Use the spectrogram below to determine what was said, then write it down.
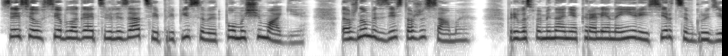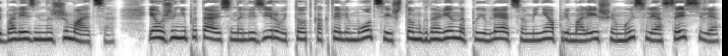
Сесил все блага цивилизации приписывает помощи магии. Должно быть здесь то же самое. При воспоминании о короле Наире сердце в груди болезненно сжимается. Я уже не пытаюсь анализировать тот коктейль эмоций, что мгновенно появляется у меня при малейшей мысли о Сесиле,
